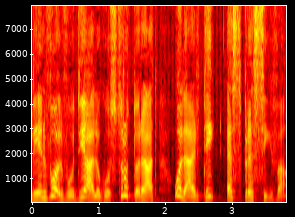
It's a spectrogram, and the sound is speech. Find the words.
li jinvolvu djalogu strutturat u l-arti espressiva.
